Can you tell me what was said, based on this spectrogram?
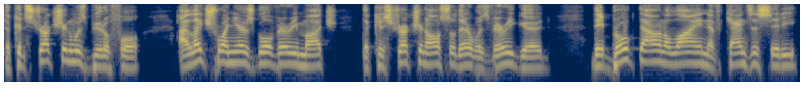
The construction was beautiful. I like Choinière's goal very much. The construction also there was very good. They broke down a line of Kansas City.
